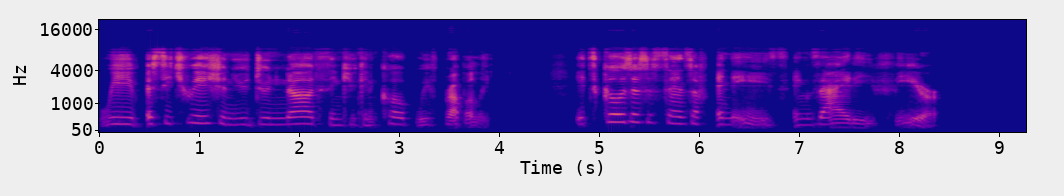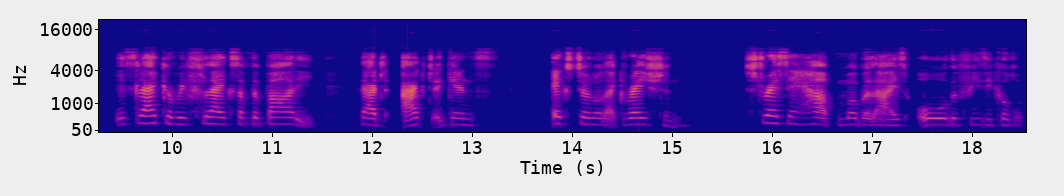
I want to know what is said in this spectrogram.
with a situation you do not think you can cope with properly. It causes a sense of unease, anxiety, fear. It's like a reflex of the body that acts against external aggression. Stress helps mobilize all the physical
